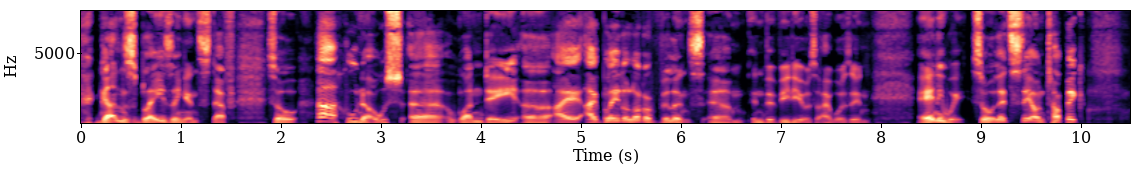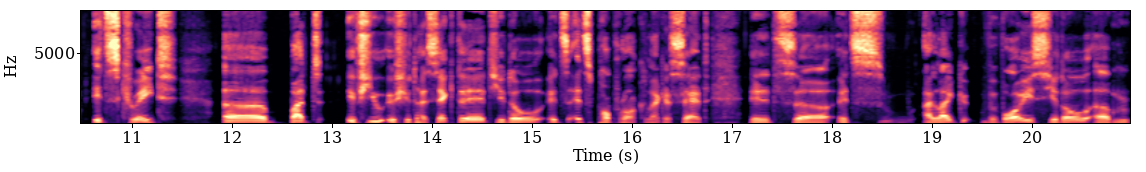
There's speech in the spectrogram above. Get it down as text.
guns blazing and stuff. So uh, who knows? Uh, one day, uh, I I played a lot of villains um, in the videos I was in. Anyway, so let's stay on topic. It's great, uh, but if you if you dissect it, you know it's it's pop rock. Like I said, it's uh, it's I like the voice. You know, um,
